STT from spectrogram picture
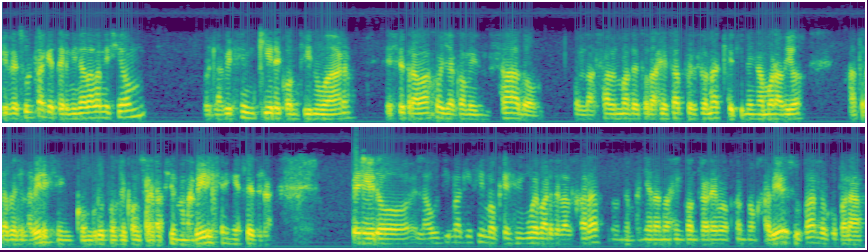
Y resulta que terminada la misión, pues la Virgen quiere continuar ese trabajo ya comenzado con las almas de todas esas personas que tienen amor a Dios a través de la Virgen, con grupos de consagración a la Virgen, etcétera. Pero la última que hicimos, que es en Huevar del Aljaraz, donde mañana nos encontraremos con don Javier, su párroco, para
